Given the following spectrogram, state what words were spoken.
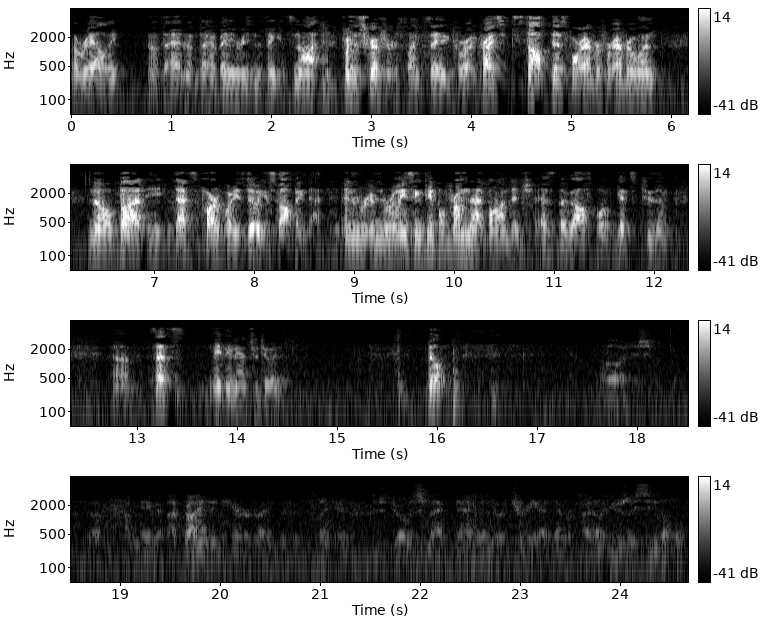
a reality. I don't, I don't have any reason to think it's not from the scriptures. Like say Christ stopped this forever for everyone. No, but he, that's part of what he's doing is stopping that and, re- and releasing people from that bondage as the gospel gets to them. Um, so that's maybe an answer to it. Bill. Oh, I just I, maybe, I probably didn't hear it right, but it's like it just drove smack dab into a tree. I never, I don't usually see the whole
